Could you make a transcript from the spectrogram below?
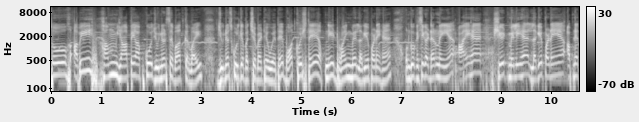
सो so, अभी हम यहाँ पे आपको जूनियर से बात करवाई। जूनियर स्कूल के बच्चे बैठे हुए थे बहुत खुश थे अपनी ड्राइंग में लगे पड़े हैं। उनको किसी का डर नहीं है। आए हैं शीट मिली है लगे पड़े हैं अपने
